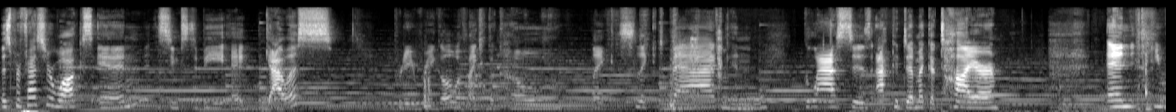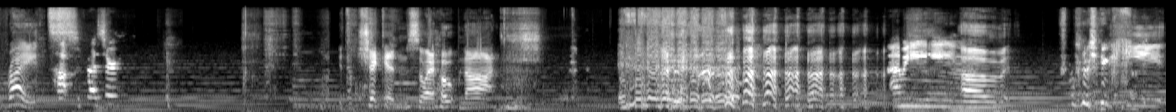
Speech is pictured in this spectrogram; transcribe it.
This professor walks in. Seems to be a Gallus, pretty regal with like the comb like slicked back and glasses, academic attire. And he writes. Hot professor. It's a chicken, so I hope not. I mean. um, he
